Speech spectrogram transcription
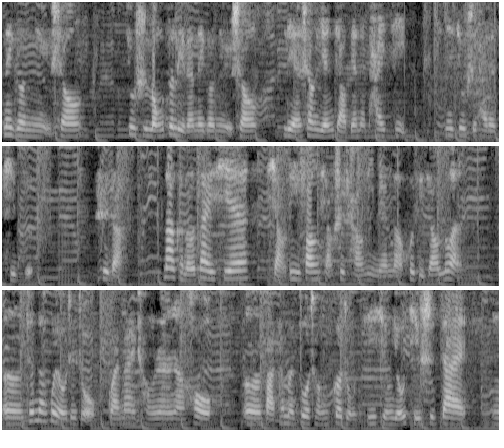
那个女生，就是笼子里的那个女生，脸上眼角边的胎记，那就是他的妻子。是的，那可能在一些小地方、小市场里面呢，会比较乱，嗯，真的会有这种拐卖成人，然后嗯，把他们做成各种畸形，尤其是在嗯，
